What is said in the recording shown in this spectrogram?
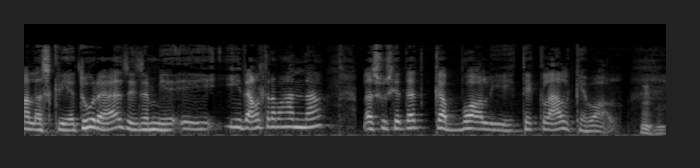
a les criatures, és a mi, i, i d'altra banda, la societat que vol i té clar el que vol. Uh -huh.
